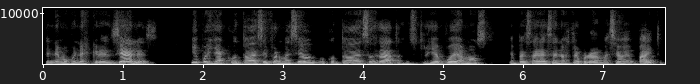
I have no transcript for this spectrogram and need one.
tenemos unas credenciales y pues ya con toda esa información o con todos esos datos nosotros ya podemos empezar a hacer nuestra programación en Python.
